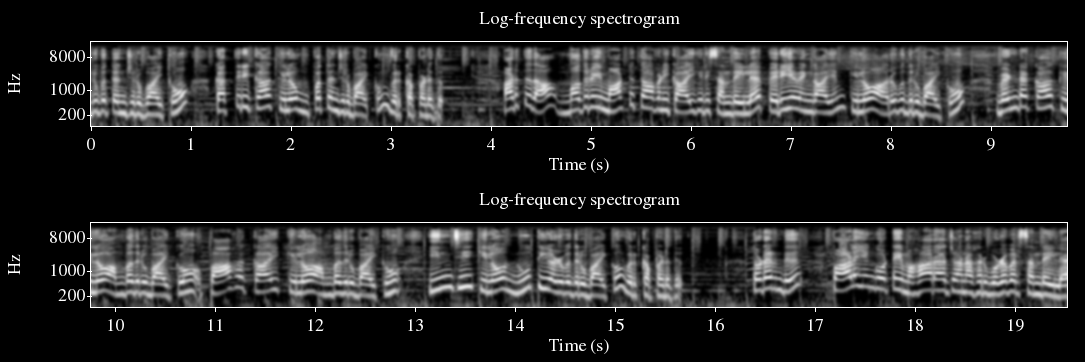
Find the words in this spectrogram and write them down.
இருபத்தஞ்சு ரூபாய்க்கும் கத்திரிக்காய் கிலோ முப்பத்தஞ்சு ரூபாய்க்கும் விற்கப்படுது. அடுத்ததா மதுரை மாட்டுத்தாவணி காய்கறி சந்தையில் பெரிய வெங்காயம் கிலோ அறுபது ரூபாய்க்கும் வெண்டைக்காய் கிலோ ஐம்பது ரூபாய்க்கும் பாகக்காய் கிலோ ஐம்பது ரூபாய்க்கும் இஞ்சி கிலோ நூற்றி எழுபது ரூபாய்க்கும் விற்கப்படுது. தொடர்ந்து பாளையங்கோட்டை மகாராஜா நகர் உழவர் சந்தையில்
